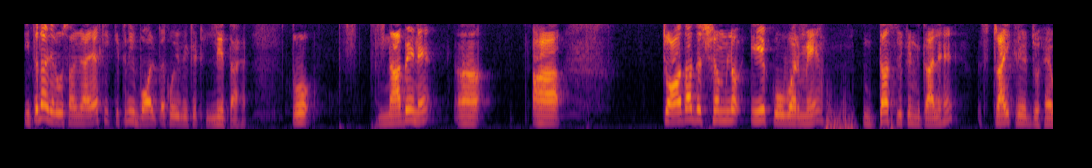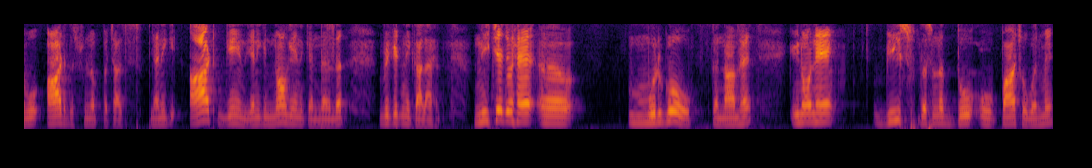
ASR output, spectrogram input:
इतना ज़रूर समझ में आया कि कितनी बॉल पे कोई विकेट लेता है। तो नाबे ने चौदह दशमलव एक ओवर में दस विकेट निकाले हैं। स्ट्राइक रेट जो है वो आठ दशमलव पचास यानी कि आठ गेंद यानी कि नौ गेंद के अंदर अंदर विकेट निकाला है। नीचे जो है आ, मुर्गो का नाम है। इन्होंने बीस दशमलव दो पाँच ओवर में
